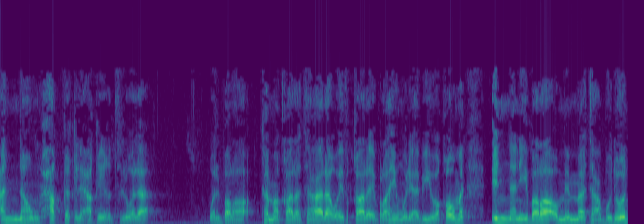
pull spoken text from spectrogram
أنه محقق لعقيدة الولاء. والبراء كما قال تعالى وإذ قال إبراهيم لأبيه وقومه إنني براء مما تعبدون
